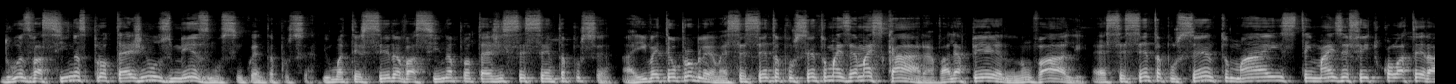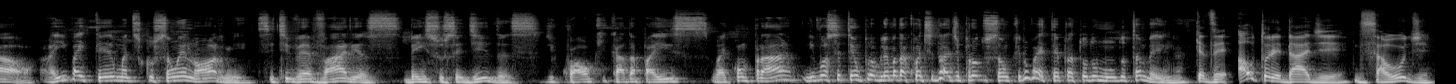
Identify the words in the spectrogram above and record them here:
duas vacinas protegem os mesmos 50% e uma terceira vacina protege 60%. Aí vai ter o problema, é 60%, mas é mais cara, vale a pena, não vale. É 60%, mas tem mais efeito colateral. Aí vai ter uma discussão enorme se tiver várias bem-sucedidas de qual que cada país vai comprar e você tem um problema da quantidade de produção que não vai ter para todo mundo também, né? Quer dizer, a autoridade de saúde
